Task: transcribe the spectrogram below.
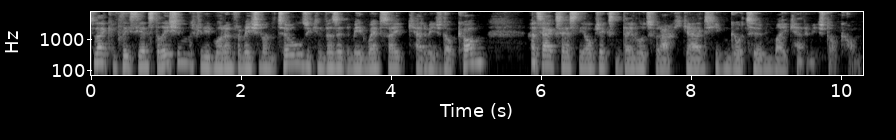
So that completes the installation. If you need more information on the tools, you can visit the main website, cadimage.com. And to access the objects and downloads for ArchiCAD, you can go to mycadimage.com.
